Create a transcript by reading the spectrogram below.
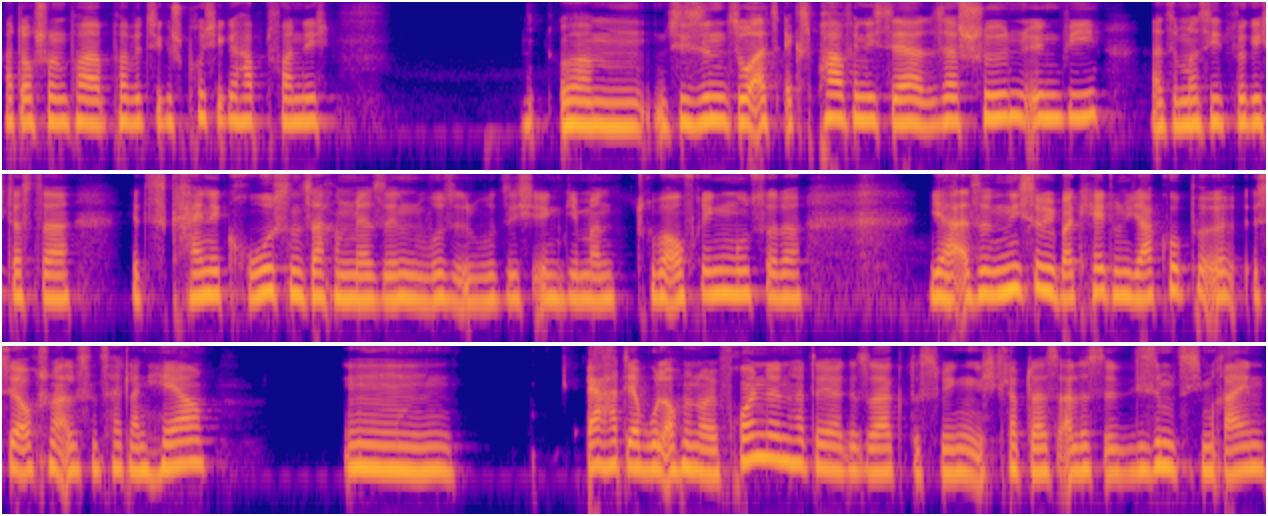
Hat auch schon ein paar, paar witzige Sprüche gehabt, fand ich. Ähm, sie sind so als Ex-Paar, finde ich, sehr, sehr schön irgendwie. Also man sieht wirklich, dass da jetzt keine großen Sachen mehr sind, wo, wo sich irgendjemand drüber aufregen muss oder ja, also nicht so wie bei Kate und Jakob, äh, ist ja auch schon alles eine Zeit lang her. Mm, er hat ja wohl auch eine neue Freundin, hat er ja gesagt. Deswegen, ich glaube, da ist alles, die sind mit sich im Reinen.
